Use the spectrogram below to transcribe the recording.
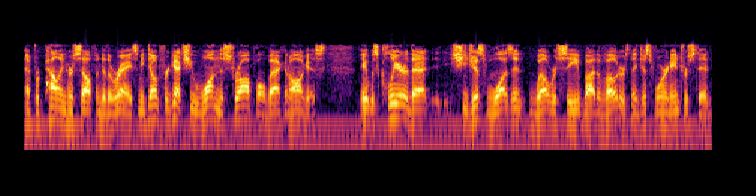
at propelling herself into the race. I mean, don't forget, she won the straw poll back in August it was clear that she just wasn't well received by the voters. They just weren't interested.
